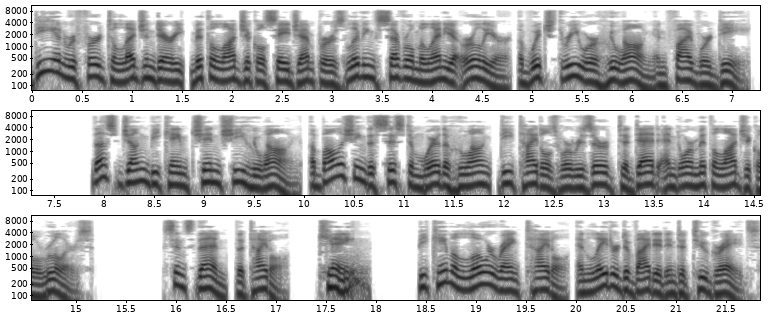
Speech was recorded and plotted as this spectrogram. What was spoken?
Dian referred to legendary, mythological sage emperors living several millennia earlier, of which three were Huang and five were Di. Thus Zheng became Qin Shi Huang, abolishing the system where the Huang, Di titles were reserved to dead and or mythological rulers. Since then, the title, king, became a lower-ranked title, and later divided into two grades.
